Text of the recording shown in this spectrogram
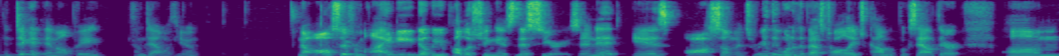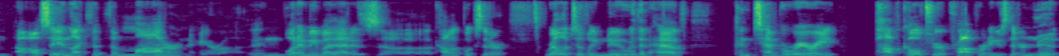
And dig it, MLP. I'm down with you. Now, also from IDW Publishing is this series, and it is awesome. It's really one of the best all-age comic books out there. Um, I'll say in like the, the modern era, and what I mean by that is uh, comic books that are relatively new or that have contemporary pop culture properties that are new.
